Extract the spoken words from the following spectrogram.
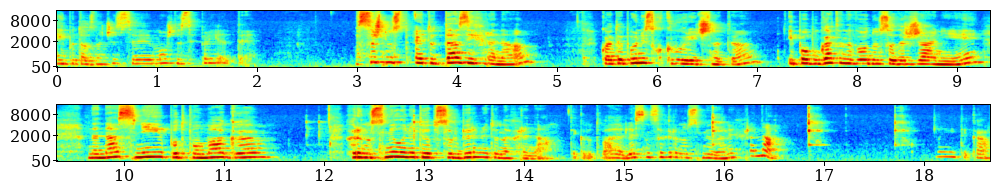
И по този начин се, може да се приете. Всъщност, ето тази храна, която е по-низко калоричната и по-богата на водно съдържание, на нас ни подпомага храносмилането и абсорбирането на храна, тъй като това е лесна за храносмилане храна. И така,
